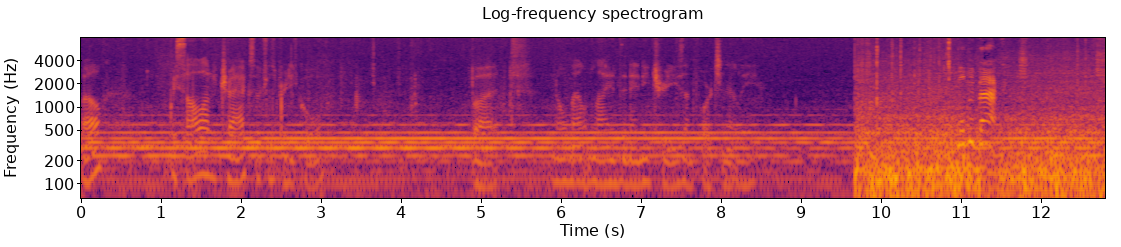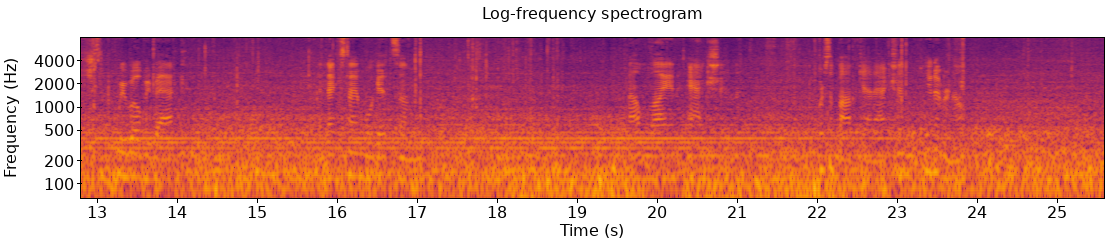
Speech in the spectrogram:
Well, we saw a lot of tracks, which was pretty cool. But no mountain lions in any trees, unfortunately. We'll be back. Will be back. And next time we'll get some mountain lion action. Or some bobcat action. You never know.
